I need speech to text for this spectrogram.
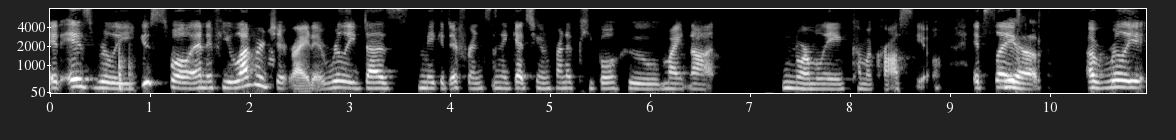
it is really useful and if you leverage it right it really does make a difference and it gets you in front of people who might not normally come across you it's like yeah. a really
